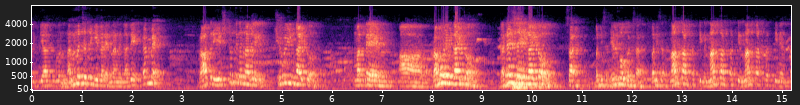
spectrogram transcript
ವಿದ್ಯಾರ್ಥಿಗಳು ನನ್ನ ಜೊತೆಗೆ ಇದ್ದಾರೆ. ನನಗೆ ಅದೇ ಹೆಮ್ಮೆ. ರಾತ್ರಿ ಎಷ್ಟೊತ್ತಿಗನ್ನಾಗ್ಲಿ, ಶಿವ ಹಿಂಗಾಯ್ತು ಮತ್ತೆ, ಆ, ರಮು ಹಿಂಗಾಯ್ತು ಗಣೇಶ ಹಿಂಗಾಯ್ತು ಸರ್, ಬನ್ನಿ ಸರ್, ಎಲ್ಲಿಗೆ ಹೋಗ್ಬೇಕು ಸರ್? ಬನ್ನಿ ಸರ್ ನಾನು ಕಾರ್ ತರ್ತೀನಿ ನಾನು ಕಾರ್ ತರ್ತೀನಿ ನಾನು ಕಾರ್ ತರ್ತೀನಿ ಅಂತ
